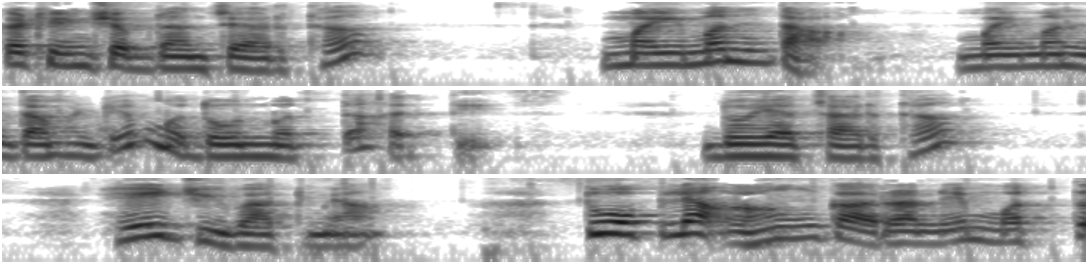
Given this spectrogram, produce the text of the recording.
कठीण शब्दांचे अर्थ मैमंता मैमंता म्हणजे मदोन्मत्त हत्ती. दोह्याचा अर्थ हे जीवात्म्या तू आपल्या अहंकाराने मत्त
